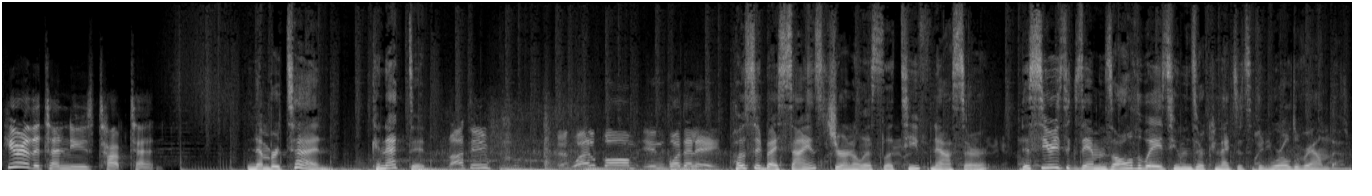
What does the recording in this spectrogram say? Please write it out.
Here are the 10 News Top 10. Number 10, Connected. Latif, welcome in Baudelaire. Hosted by science journalist Latif Nasser, this series examines all the ways humans are connected to the world around them.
